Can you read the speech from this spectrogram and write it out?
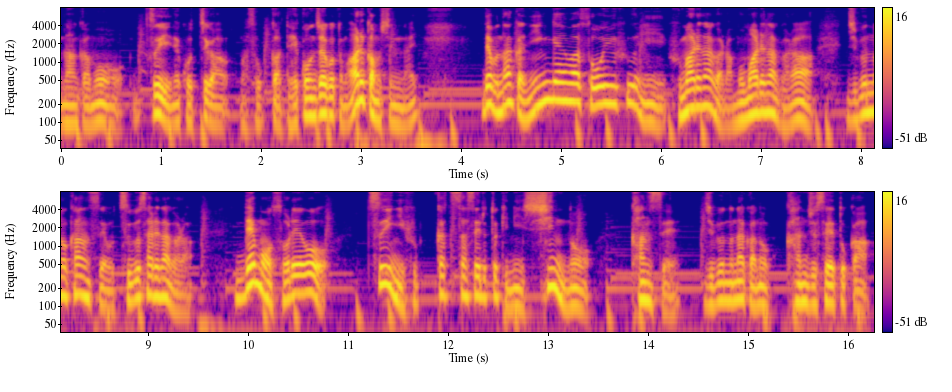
なんかもうついねこっちが、まあ、そっかってへこんじゃうこともあるかもしれないでもなんか人間はそういう風に踏まれながら揉まれながら自分の感性を潰されながらでもそれをついに復活させる時に真の感性自分の中の感受性とか、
